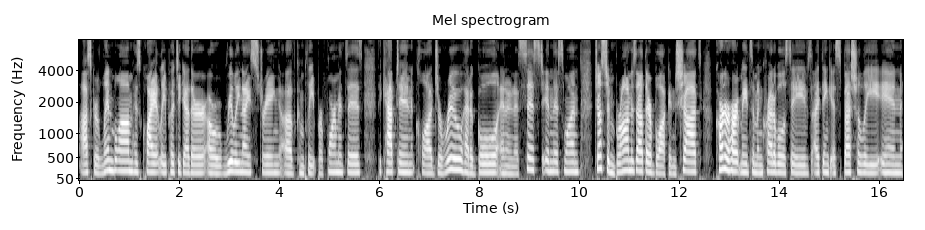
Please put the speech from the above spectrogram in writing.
Oskar Lindblom has quietly put together a really nice string of complete performances. The captain, Claude Giroux, had a goal and an assist in this one. Justin Braun is out there blocking shots. Carter Hart made some incredible saves, I think, especially in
